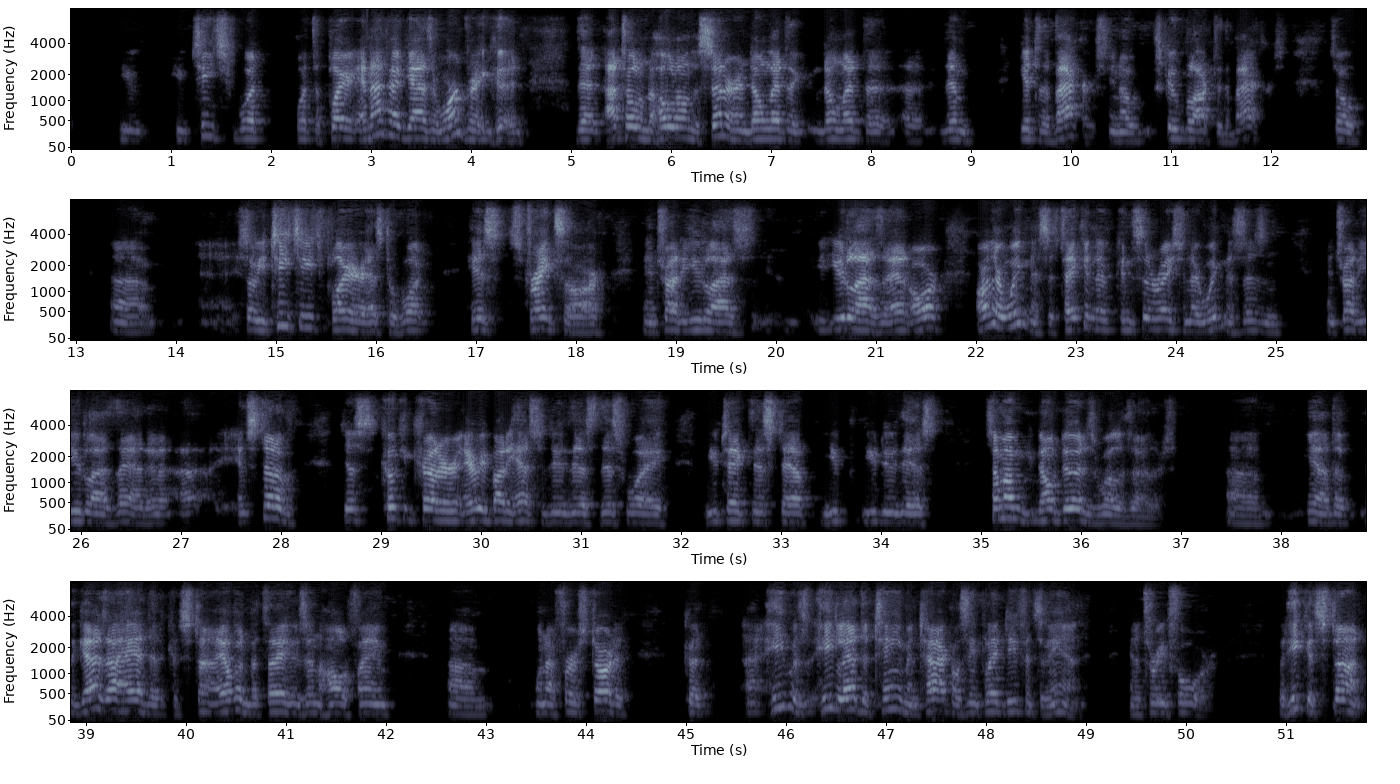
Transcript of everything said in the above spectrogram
you you teach what what the player and I've had guys that weren't very good that I told them to hold on the center and don't let the don't let the uh, them get to the backers. You know, scoop block to the backers. So um, so you teach each player as to what his strengths are and try to utilize utilize that or or their weaknesses. Take into consideration their weaknesses and and try to utilize that. Uh, instead of just cookie cutter, everybody has to do this this way. You take this step, you you do this some of them don't do it as well as others. Um, yeah, the, the guys I had that could stun, Elvin Bethea, who's in the Hall of Fame, um, when I first started, could uh, he was he led the team in tackles. He played defensive end in a three-four, but he could stunt.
